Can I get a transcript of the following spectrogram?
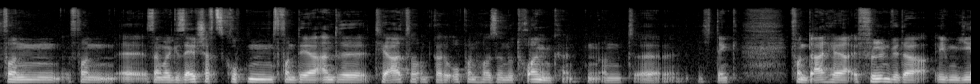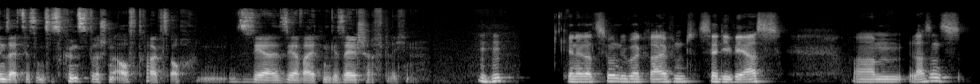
von, von äh, sagen wir, Gesellschaftsgruppen, von der andere Theater und gerade Opernhäuser nur träumen könnten. Und äh, ich denke, von daher erfüllen wir da eben jenseits des unseres künstlerischen Auftrags auch sehr, sehr weiten gesellschaftlichen. Mhm. Generationenübergreifend, sehr divers. Ähm, lass uns,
